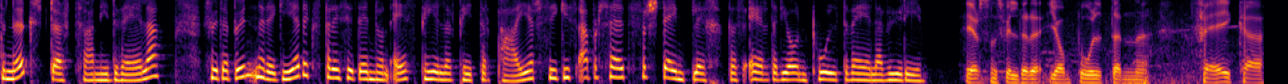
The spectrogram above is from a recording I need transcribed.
Der Nächste darf zwar nicht wählen, für den Bündner Regierungspräsident und SPler Peter Payer sei es aber selbstverständlich, dass er den Jon Pult wählen würde. Erstens, weil der Jan Pult ein äh, fähiger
